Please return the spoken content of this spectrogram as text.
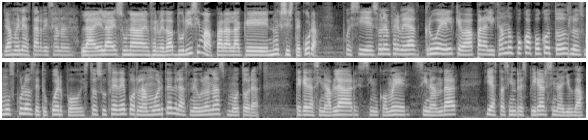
Ya. Buenas tardes, Ana. La ELA es una enfermedad durísima para la que no existe cura. Pues sí, es una enfermedad cruel que va paralizando poco a poco todos los músculos de tu cuerpo. Esto sucede por la muerte de las neuronas motoras. Te quedas sin hablar, sin comer, sin andar y hasta sin respirar sin ayuda.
